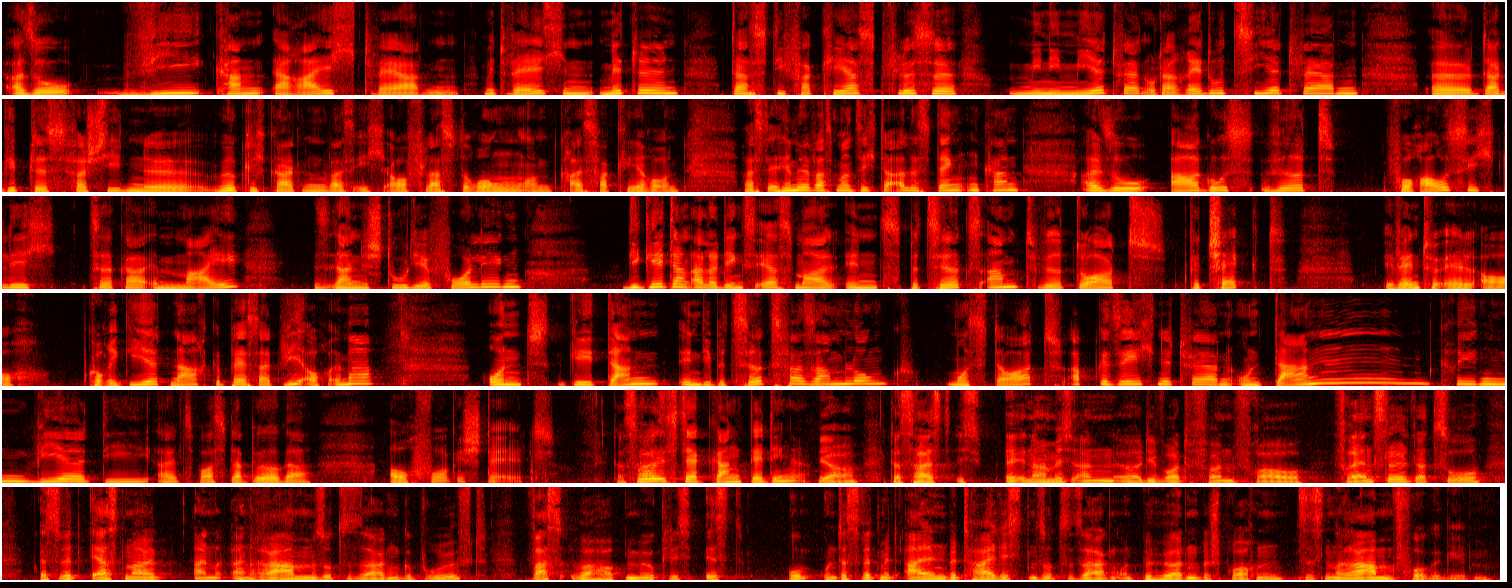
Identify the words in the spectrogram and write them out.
also wie kann erreicht werden, mit welchen Mitteln, dass die Verkehrsflüsse minimiert werden oder reduziert werden. Äh, da gibt es verschiedene Möglichkeiten, weiß ich, Aufpflasterungen und Kreisverkehre und was der Himmel, was man sich da alles denken kann. Also Argus wird voraussichtlich circa im Mai seine Studie vorlegen. Die geht dann allerdings erstmal ins Bezirksamt, wird dort gecheckt, eventuell auch korrigiert, nachgebessert, wie auch immer, und geht dann in die Bezirksversammlung, muss dort abgesegnet werden und dann kriegen wir die als Bosler Bürger auch vorgestellt. Das so heißt, ist der Gang der Dinge. Ja, das heißt, ich erinnere mich an äh, die Worte von Frau Frenzel dazu. Es wird erstmal ein, ein Rahmen sozusagen geprüft, was überhaupt möglich ist. Und das wird mit allen Beteiligten sozusagen und Behörden besprochen. Es ist ein Rahmen vorgegeben.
